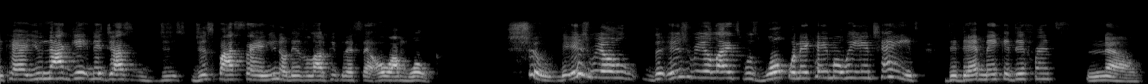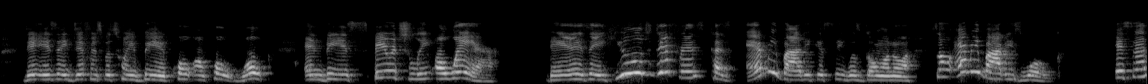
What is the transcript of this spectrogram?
Okay, you're not getting it just just just by saying. You know, there's a lot of people that say, "Oh, I'm woke." Shoot, the Israel, the Israelites was woke when they came over here in chains. Did that make a difference? No, there is a difference between being quote unquote woke and being spiritually aware. There is a huge difference because everybody can see what's going on. So everybody's woke. It says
